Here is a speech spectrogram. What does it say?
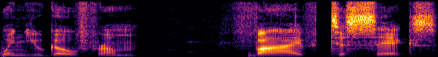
when you go from five to six,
